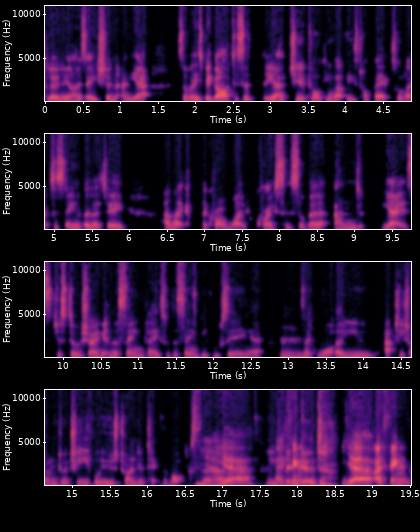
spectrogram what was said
colonialization and yet some of these big artists are yeah talking about these topics or like sustainability and like the cri- like crisis of it and yeah it's just still showing it in the same place with the same people seeing it Mm. it's like what are you actually trying to achieve or you're you just trying to tick the box that Yeah. like, yeah you've I been think- good yeah i think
